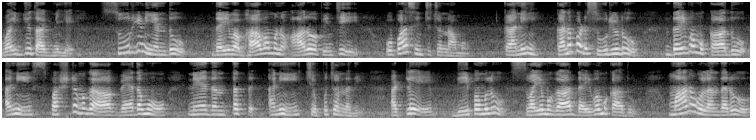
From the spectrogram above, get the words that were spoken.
వైద్యుతాగ్నియే. సూర్యుని యందు దైవభావమును ఆరోపించి ఉపాసించుచున్నాము. కానీ కనపడు సూర్యుడు దైవము కాదు అని స్పష్టముగా వేదము నేదంతత్ అని చెప్పుచున్నది. అట్లే దీపములు స్వయముగా దైవము కాదు. మానవులందరూ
